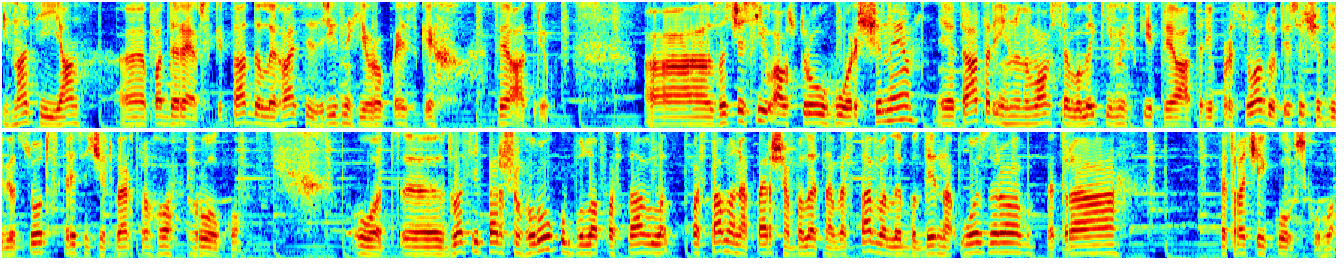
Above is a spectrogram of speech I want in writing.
Ігнацій Ян е, Падеревський та делегації з різних європейських театрів. За часів Австро-Угорщини е, театр ігнорувався Великий міський театр і працював до 1934 року. От, е, з 21-го року була поставлена, перша балетна вистава Лебедина озеро Петра, Петра Чайковського.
